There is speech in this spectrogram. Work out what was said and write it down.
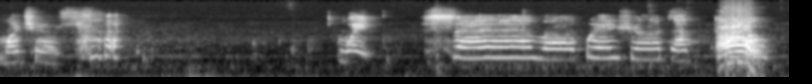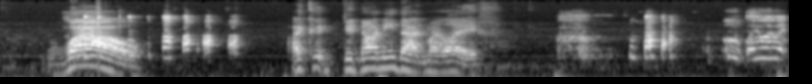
My chairs. Wait. Celebration time. Ow! Wow. I could did not need that in my life. wait, wait, wait.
